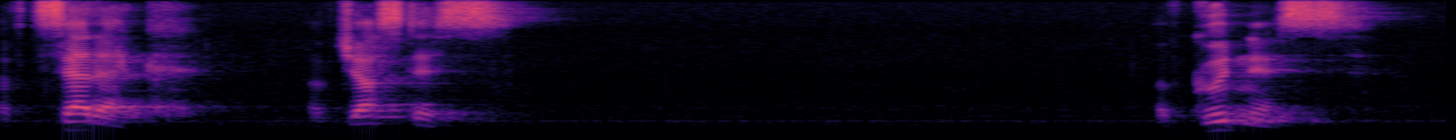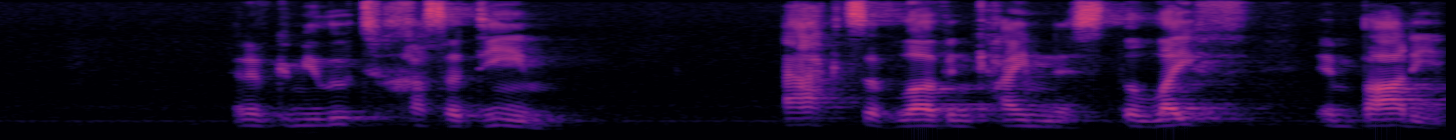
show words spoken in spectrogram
of tzedek, of justice, of goodness, and of gemilut chasadim acts of love and kindness, the life embodied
